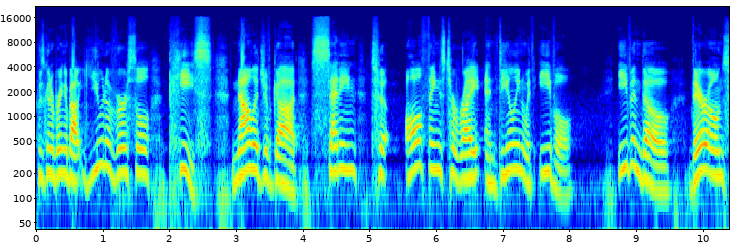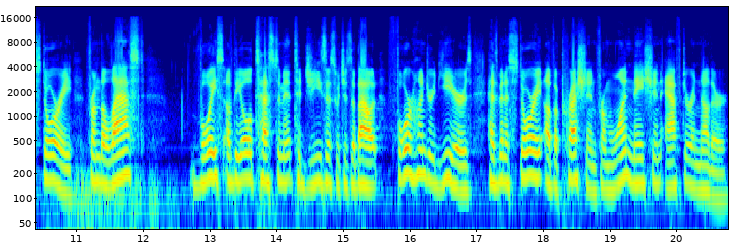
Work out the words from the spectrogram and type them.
who's going to bring about universal peace, knowledge of God, setting to all things to right and dealing with evil, even though their own story from the last voice of the Old Testament to Jesus, which is about 400 years has been a story of oppression from one nation after another,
